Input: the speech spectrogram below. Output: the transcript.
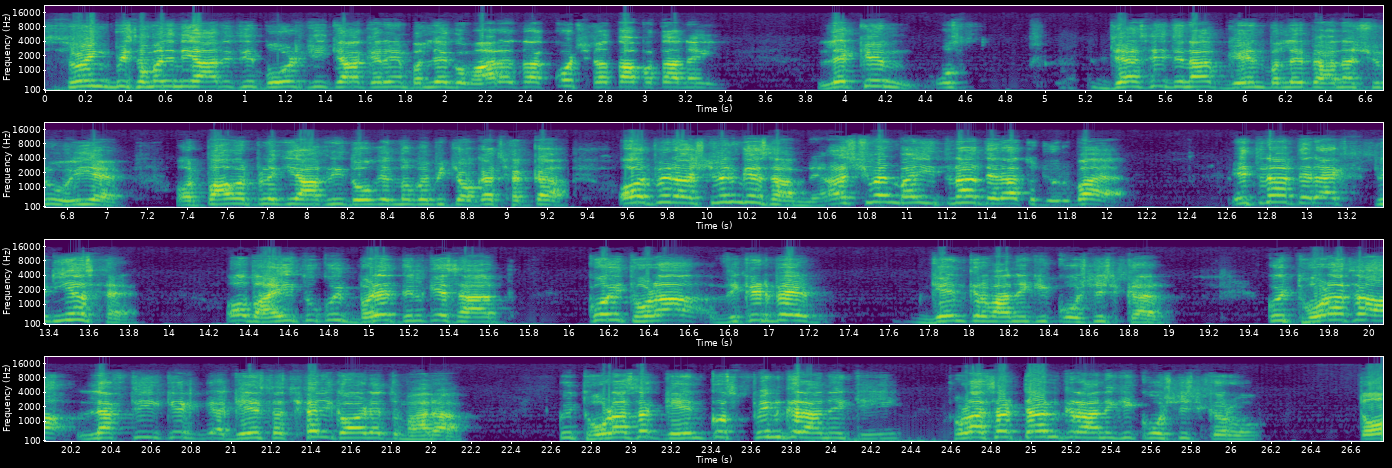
स्विंग भी समझ नहीं आ रही थी बोल्ड की क्या करें, बल्ले को मारा था, कुछ रहता पता नहीं। लेकिन उस, जैसे जनाब गेंद बल्ले पे आना शुरू हुई है और पावर प्ले की आखिरी दो गेंदों पे भी चौका छक्का। और फिर अश्विन के सामने, अश्विन भाई इतना तेरा तजुर्बा है, इतना तेरा एक्सपीरियंस है। और भाई तू कोई बड़े दिल के साथ कोई थोड़ा विकेट पे गेंद करवाने की कोशिश कर। कोई थोड़ा सा लेफ्टी के अगेंस्ट अच्छा रिकॉर्ड है तुम्हारा। कोई थोड़ा सा गेंद को स्पिन कराने की थोड़ा सा टर्न कराने की कोशिश करो। तो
